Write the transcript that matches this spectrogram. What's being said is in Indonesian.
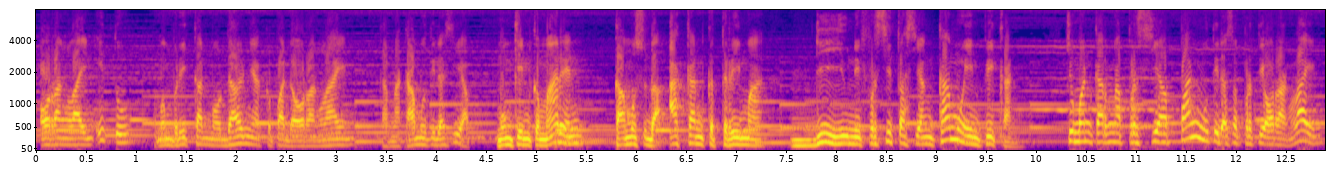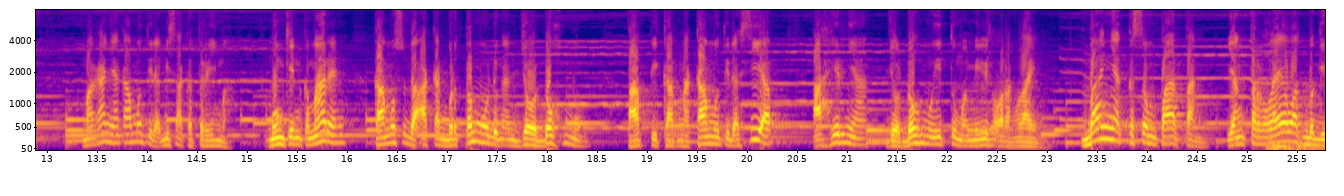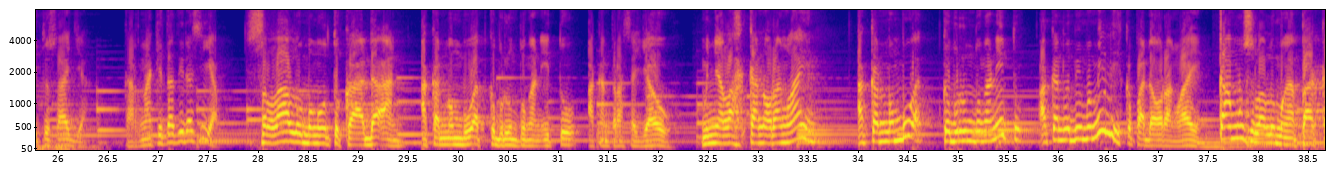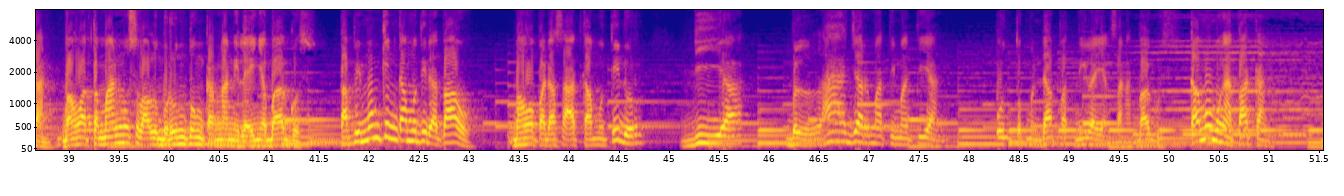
orang lain itu memberikan modalnya kepada orang lain karena kamu tidak siap. Mungkin kemarin kamu sudah akan keterima di universitas yang kamu impikan. Cuman karena persiapanmu tidak seperti orang lain, makanya kamu tidak bisa keterima. Mungkin kemarin kamu sudah akan bertemu dengan jodohmu, tapi karena kamu tidak siap, Akhirnya jodohmu itu memilih orang lain. Banyak kesempatan yang terlewat begitu saja karena kita tidak siap. Selalu mengutuk keadaan akan membuat keberuntungan itu akan terasa jauh. Menyalahkan orang lain akan membuat keberuntungan itu akan lebih memilih kepada orang lain. Kamu selalu mengatakan bahwa temanmu selalu beruntung karena nilainya bagus. Tapi mungkin kamu tidak tahu bahwa pada saat kamu tidur, dia belajar mati-matian untuk mendapat nilai yang sangat bagus. Kamu mengatakan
